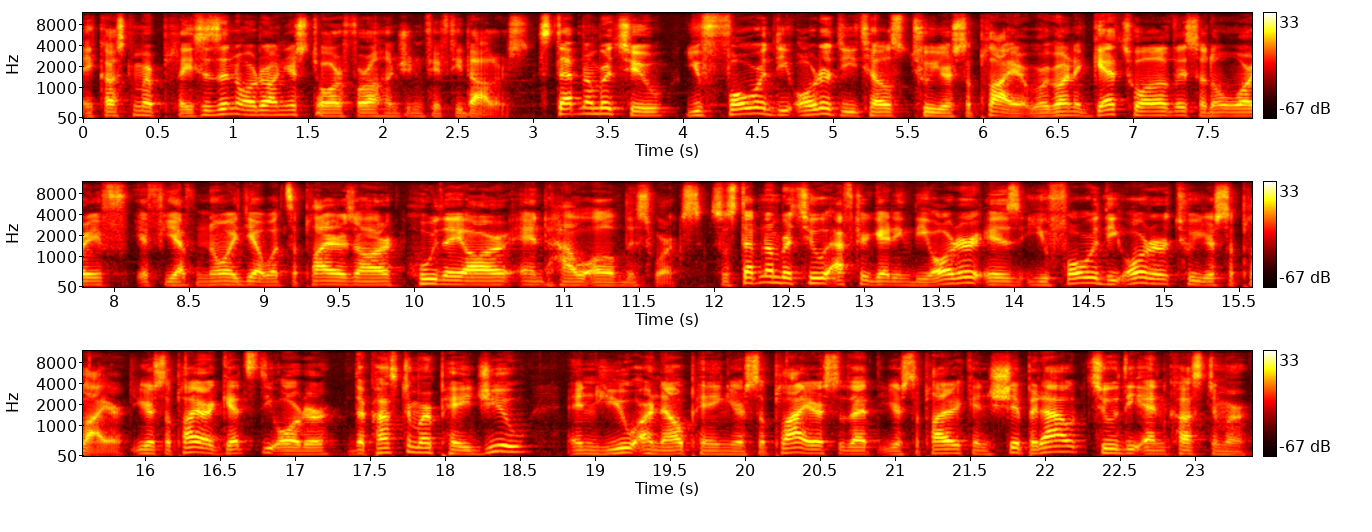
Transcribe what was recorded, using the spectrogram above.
A customer places an order on your store for $150. Step number two, you forward the order details to your supplier. We're going to get to all of this. So don't worry if, if you have no idea what suppliers are, who they are, and how all of this works. So step number two, after getting the order is you forward the order to your supplier. Your supplier gets the order, the customer paid you, and you are now paying your supplier so that your supplier can ship it out to the end customer.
